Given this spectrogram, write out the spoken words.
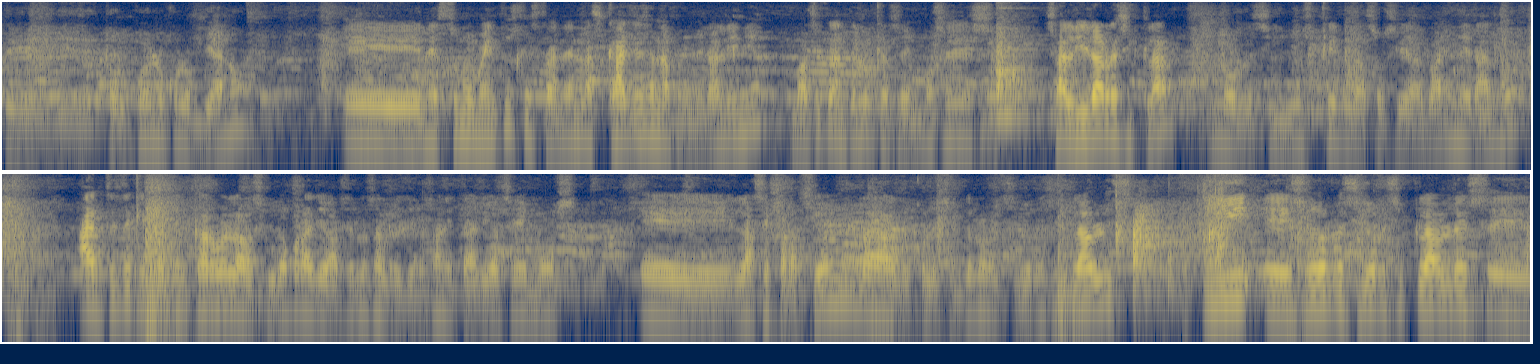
de todo el pueblo colombiano. Eh, en estos momentos que están en las calles en la primera línea, básicamente lo que hacemos es salir a reciclar los residuos que la sociedad va generando. Antes de que pase el carro de la basura para llevárselos al relleno sanitario hacemos eh, la separación, la recolección de los residuos reciclables y esos residuos reciclables eh,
